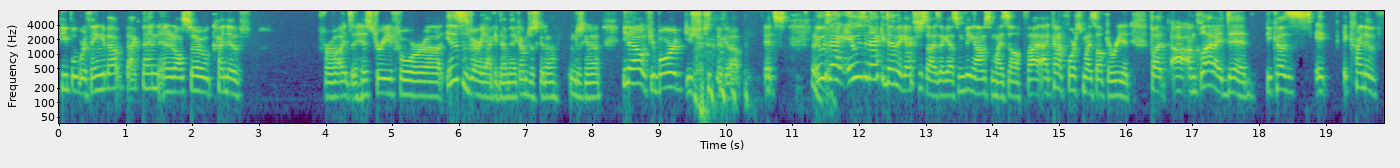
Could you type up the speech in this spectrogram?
people were thinking about back then, and it also kind of provides a history for. Uh, yeah, this is very academic. I'm just gonna I'm just gonna you know if you're bored, you should just pick it up. It's it was it was an academic exercise, I guess. I'm being honest with myself. I, I kind of forced myself to read it, but uh, I'm glad I did because it it kind of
